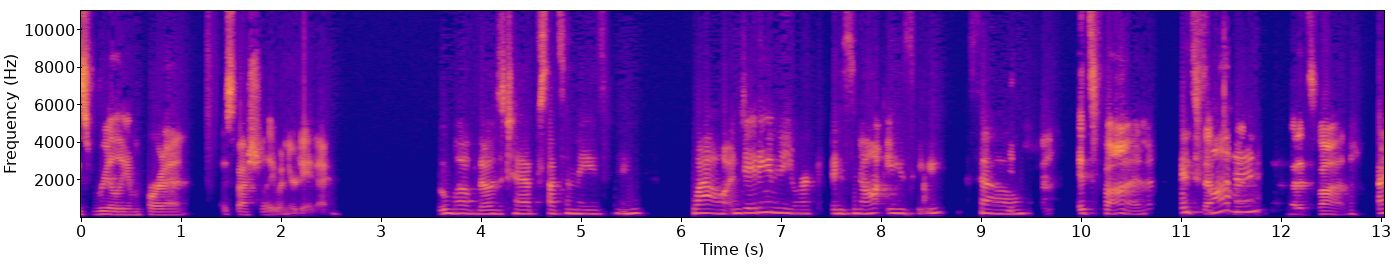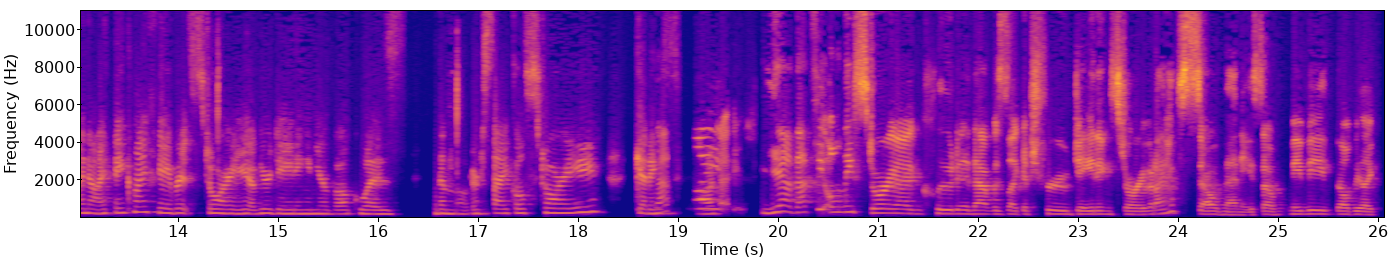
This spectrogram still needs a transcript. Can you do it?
is really important, especially when you're dating. Love those tips. That's amazing. Wow. And dating in New York is not easy. So, It's fun, it's fun. but it's fun. I know. I think my favorite story of your dating in your book was the motorcycle story. Getting That's why, yeah, that's the only story I included that was like a true dating story, but I have so many. So maybe there'll be like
